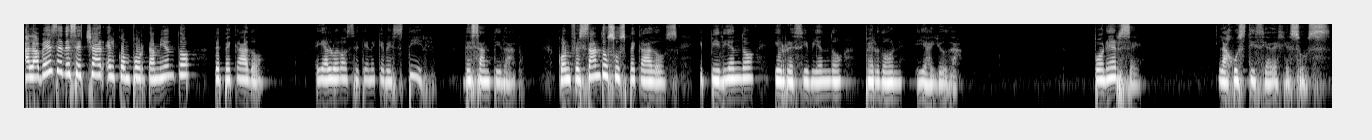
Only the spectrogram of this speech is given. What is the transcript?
a la vez de desechar el comportamiento de pecado, ella luego se tiene que vestir de santidad, confesando sus pecados y pidiendo y recibiendo perdón y ayuda. Ponerse la justicia de Jesús.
